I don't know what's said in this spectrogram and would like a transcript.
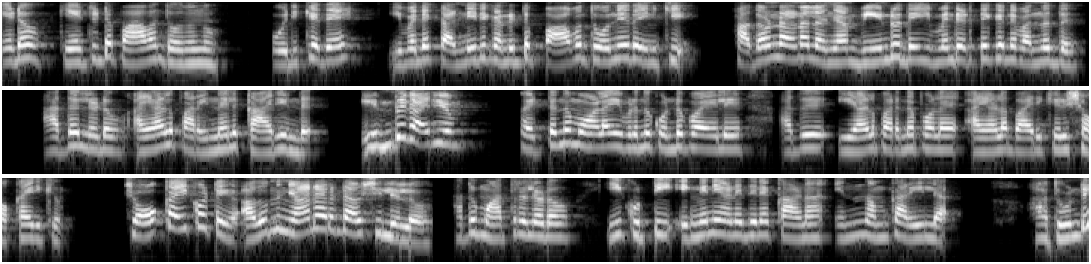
എടോ കേട്ടിട്ട് പാവം തോന്നുന്നു. ഒരിക്കതേ ഇവന്റെ കണ്ണീര് കണ്ടിട്ട് പാവം തോന്നിയത് എനിക്ക്. അതുകൊണ്ടാണല്ലോ ഞാൻ വീണ്ടും ദേ ഇവന്റെ അടുത്തേക്ക് തന്നെ വന്നത്. അതല്ലടോ അയാൾ പറയുന്നതിൽ കാര്യമുണ്ട്. എന്ത് കാര്യം? പെട്ടെന്ന് മോളെ ഇവിടുന്ന് കൊണ്ടുപോയാൽ അത് ഇയാൾ പറഞ്ഞ പോലെ അയാളെ ഭാര്യയ്ക്ക് ഒരു ഷോക്കായിരിക്കും. ഷോക്ക് ആയിക്കോട്ടെ അതൊന്നും ഞാൻ അറിയേണ്ട ആവശ്യമില്ലല്ലോ. അത് മാത്രല്ലടോ ഈ കുട്ടി എങ്ങനെയാണ് ഇതിനെ കാണുക എന്ന് നമുക്കറിയില്ല. അതുകൊണ്ട്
